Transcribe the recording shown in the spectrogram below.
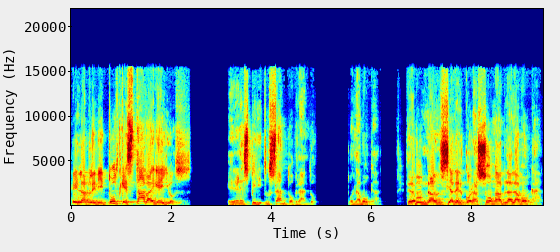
en la plenitud que estaba en ellos. Era el Espíritu Santo obrando por la boca. De la abundancia del corazón habla la boca.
